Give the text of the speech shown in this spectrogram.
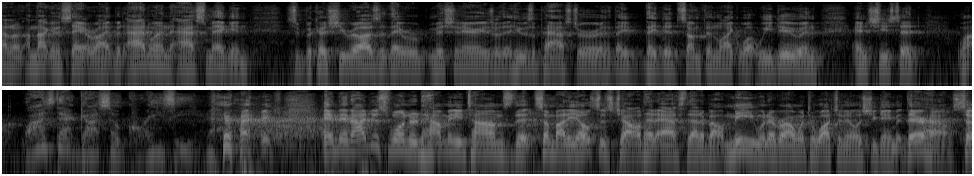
I am not going to say it right, but Adeline asked Megan because she realized that they were missionaries or that he was a pastor, and they, they did something like what we do, and, and she said, why, why is that guy so crazy? and then I just wondered how many times that somebody else's child had asked that about me whenever I went to watch an LSU game at their house. So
